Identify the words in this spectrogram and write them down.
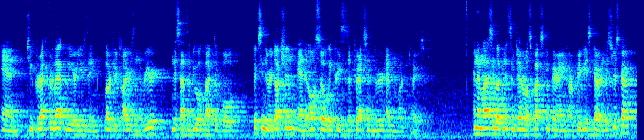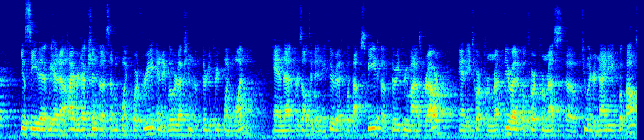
And to correct for that, we are using larger tires in the rear. And this has a dual effect of both fixing the reduction and it also increases the traction in the rear having larger tires. And then lastly, looking at some general specs comparing our previous car to this year's car, you'll see that we had a high reduction of 7.43 and a low reduction of 33.1 and that resulted in a theoretical top speed of 33 miles per hour and a torque from theoretical torque from rest of 290 foot-pounds.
